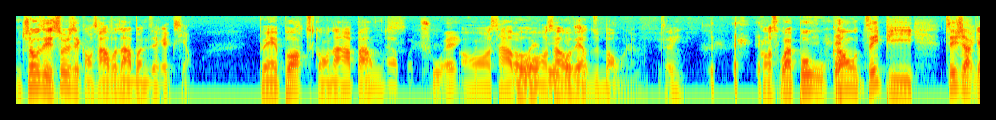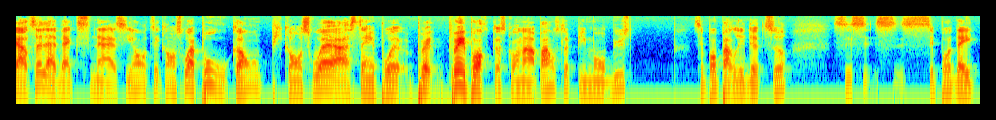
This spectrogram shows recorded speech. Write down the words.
Une chose est sûre, c'est qu'on s'en va dans la bonne direction. Peu importe ce qu'on en pense. Alors, pas de choix. On s'en Ah va, ouais, on s'en va vers du bon. Là. Qu'on soit pour ou contre, tu sais, puis tu sais, je regarde ça, la vaccination, tu sais, qu'on soit pour ou contre, puis qu'on soit c'est peu, peu importe là, ce qu'on en pense, là, puis mon but, c'est pas parler de ça, c'est- c'est c'est- c'est pas d'être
